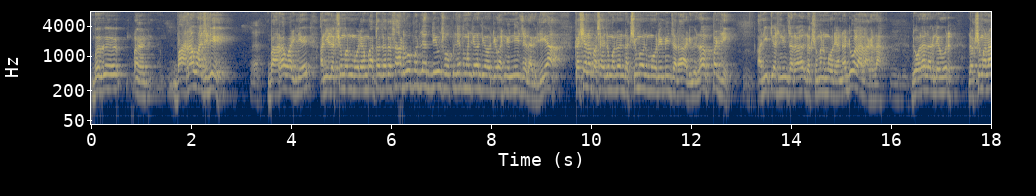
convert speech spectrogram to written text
मग बारा वाजले. बारा. वाजले आणि लक्ष्मण मोऱ्या आता जरासं आडवं पडल्यात. देव झोपल्यात म्हणल्यावर देवा देवाने नीज लागली या कशाला बसायचं म्हणून? लक्ष्मण मोरे मी जरा आडवीला पडले. आणि त्यासनी जरा लक्ष्मण मोऱ्यांना डोळा लागला. डोळा लागल्यावर लक्ष्मणा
